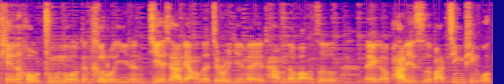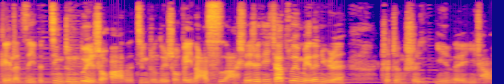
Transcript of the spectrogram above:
天后朱诺跟特洛伊人结下梁子，就是因为他们的王子。那个帕里斯把金苹果给了自己的竞争对手啊，他的竞争对手维纳斯啊，谁是天下最美的女人？这正是因为一场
